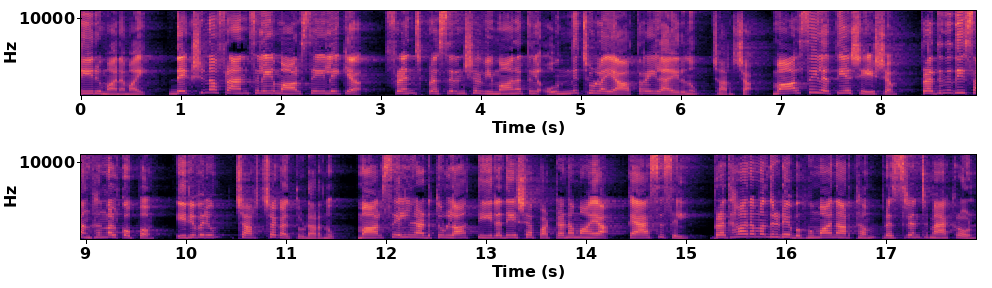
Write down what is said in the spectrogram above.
തീരുമാനമായി. ദക്ഷിണ ഫ്രാൻസിലെ മാർസയിലേക്ക് ഫ്രഞ്ച് പ്രസിഡൻഷ്യൽ വിമാനത്തിൽ ഒന്നിച്ചുള്ള യാത്രയിലായിരുന്നു ചർച്ച. മാർസയിലെത്തിയ ശേഷം പ്രതിനിധി സംഘങ്ങൾക്കൊപ്പം ഇരുവരും ചർച്ചകൾ തുടർന്നു. മാർസേലിനടുത്തുള്ള തീരദേശ പട്ടണമായ കാസിസിൽ പ്രധാനമന്ത്രിയുടെ ബഹുമാനാർത്ഥം പ്രസിഡന്റ് മാക്രോൺ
